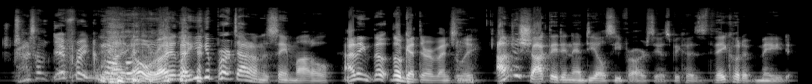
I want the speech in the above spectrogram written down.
try something different. Come on, I know, right? Like you get burnt out on the same model. I think they'll, they'll get there eventually. I'm just shocked they didn't add DLC for Arceus because they could have made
